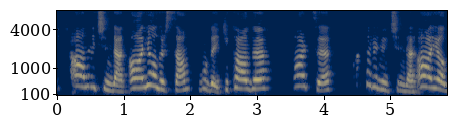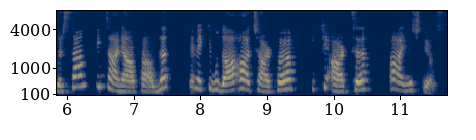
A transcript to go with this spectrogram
2a'nın içinden a'yı alırsam burada 2 kaldı. Artı a karenin içinden a'yı alırsam bir tane a kaldı. Demek ki bu da a çarpı 2 artı a'ymış diyoruz.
